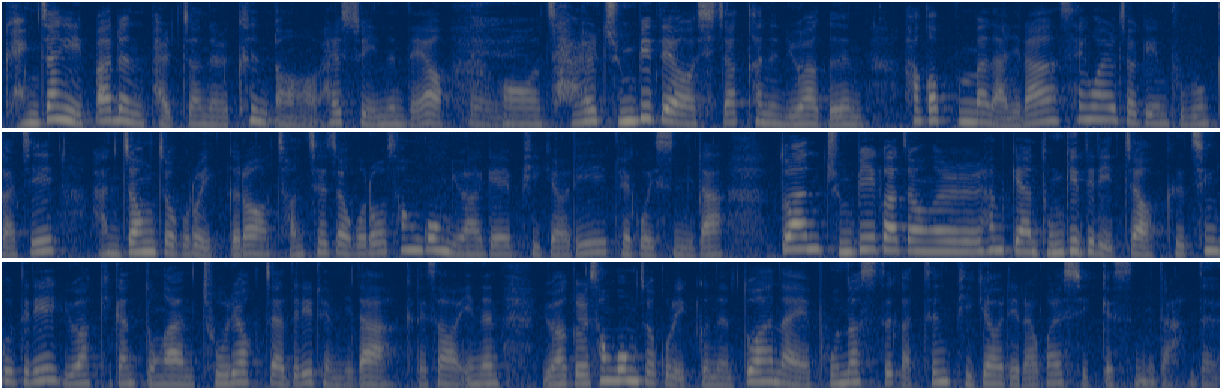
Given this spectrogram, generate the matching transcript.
굉장히 빠른 발전을 큰 어, 할 수 있는데요. 네. 어, 잘 준비되어 시작하는 유학은 학업뿐만 아니라 생활적인 부분까지 안정적으로 이끌어 전체적으로 성공 유학의 비결이 되고 있습니다. 또한 준비 과정을 함께한 동기들이 있죠. 그 친구들이 유학 기간 동안 조력자들이 됩니다. 그래서 이는 유학을 성공적으로 이끄는 또 하나의 보너스 같은 비결이라고 할 수 있겠습니다. 네.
